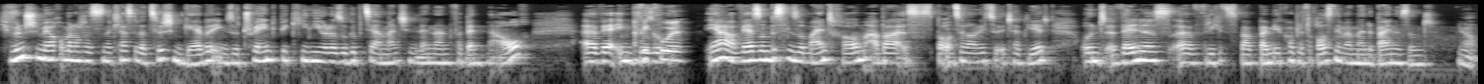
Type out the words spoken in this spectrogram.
Ich wünsche mir auch immer noch, dass es eine Klasse dazwischen gäbe. Irgendwie so Trained Bikini oder so gibt es ja in manchen Ländern, Verbänden auch. Äh, wäre irgendwo Wie cool. So, ja, wäre so ein bisschen so mein Traum, aber es ist bei uns ja noch nicht so etabliert. Und Wellness äh, würde ich jetzt mal bei mir komplett rausnehmen, weil meine Beine sind ja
